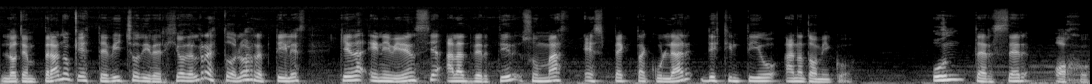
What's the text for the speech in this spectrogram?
Lo temprano que este bicho divergió del resto de los reptiles queda en evidencia al advertir su más espectacular distintivo anatómico, un tercer ojo.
